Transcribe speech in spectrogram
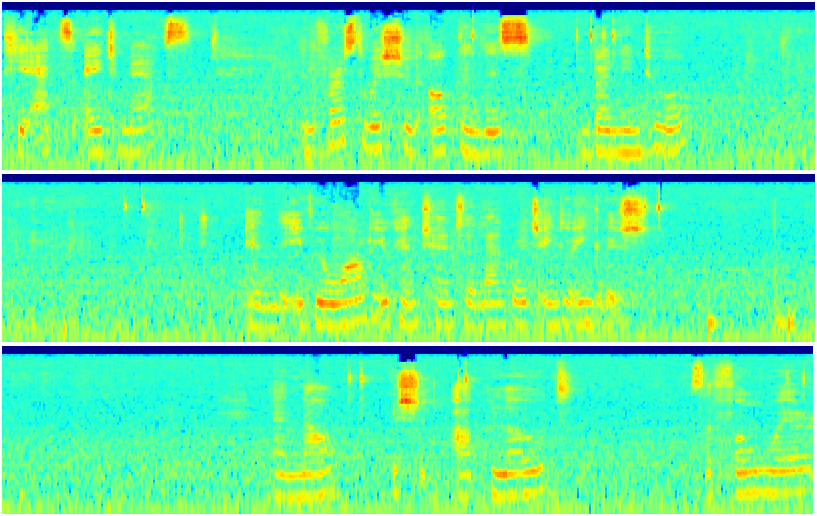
TX8 Max. And first we should open this burning tool and if you want you can change the language into English. And now we should upload the firmware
